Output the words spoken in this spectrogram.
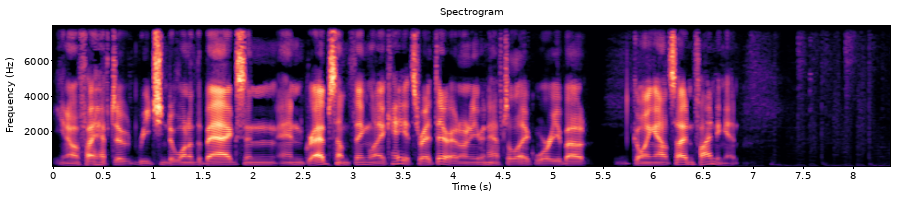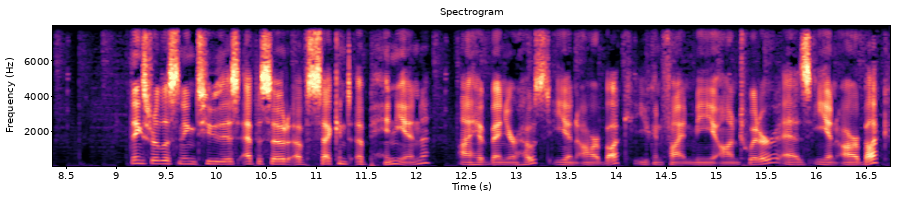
you know, if I have to reach into one of the bags and and grab something, like, hey, it's right there. I don't even have to like worry about going outside and finding it. Thanks for listening to this episode of Second Opinion. I have been your host, Ian R. Buck. You can find me on Twitter as Ian R. Buck.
